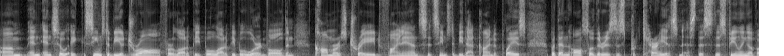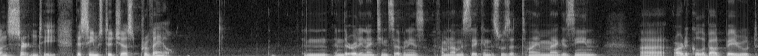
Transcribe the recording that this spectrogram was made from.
um, and and so it seems to be a draw for a lot of people. A lot of people who are involved in commerce, trade, finance. It seems to be that kind of place. But then also there is this precariousness, this this feeling of uncertainty that seems to just prevail. In in the early 1970s, if I'm not mistaken, this was a Time magazine uh, article about Beirut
